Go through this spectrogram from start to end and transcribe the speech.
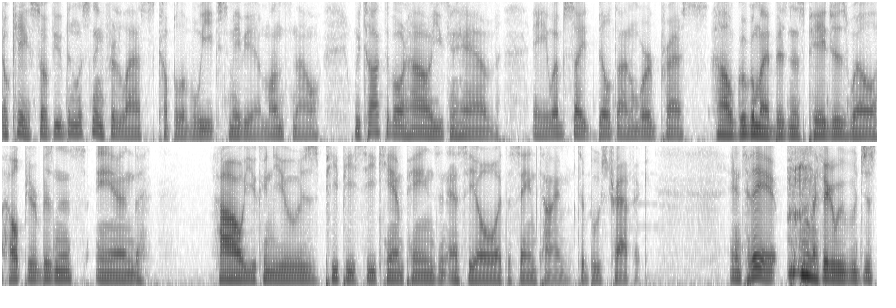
Okay, so if you've been listening for the last couple of weeks, maybe a month now, we talked about how you can have a website built on WordPress, how Google My Business pages will help your business, and how you can use PPC campaigns and SEO at the same time to boost traffic. And today, I figured we would just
